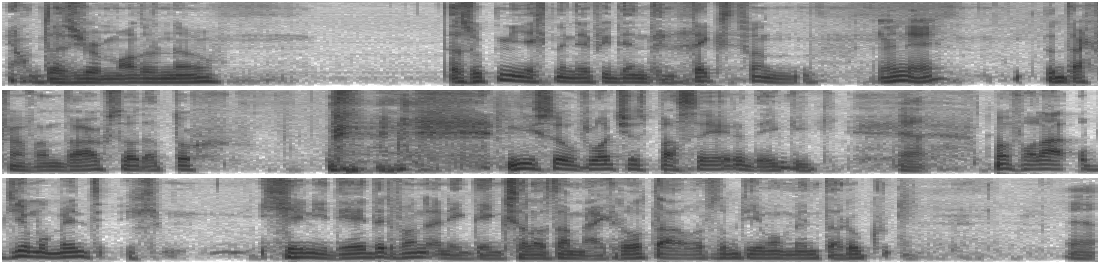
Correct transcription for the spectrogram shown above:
Ja, Does Your Mother Know? Dat is ook niet echt een evidente tekst van... Nee, nee. De dag van vandaag zou dat toch niet zo vlotjes passeren, denk ik. Ja. Maar voilà, op die moment geen idee ervan. En ik denk zelfs dat mijn grootouders op die moment daar ook. Ja.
